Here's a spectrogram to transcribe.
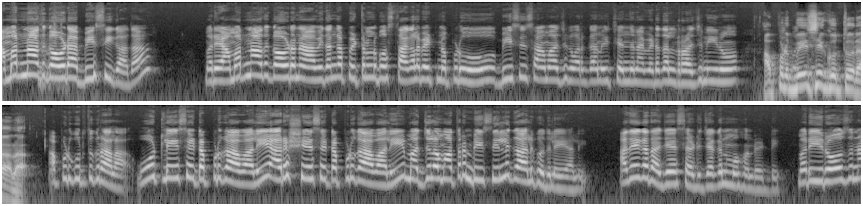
అమర్నాథ్ గౌడ బీసీ కాదా? మరి అమర్నాథ్ గౌడను ఆ విధంగా పెట్రోల్ బస్ తగలబెట్టినప్పుడు బీసీ సామాజిక వర్గానికి చెందిన విడదల రజనీను అప్పుడు బీసీ గుర్తు రాలా అప్పుడు గుర్తుకు రాలా. ఓట్లు వేసేటప్పుడు కావాలి అరెస్ట్ చేసేటప్పుడు కావాలి మధ్యలో మాత్రం బీసీలు గాలికి వదిలేయాలి. అదే కదా చేశాడు జగన్మోహన్ రెడ్డి. మరి ఈ రోజున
